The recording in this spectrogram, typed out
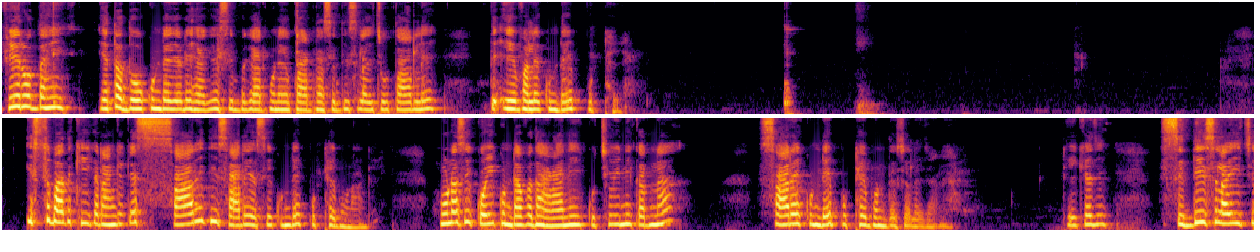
ਫਿਰ ਉਦਾਂ ਹੀ ਇਹ ਤਾਂ ਦੋ ਕੁੰਡੇ ਜਿਹੜੇ ਹੈਗੇ ਅਸੀਂ ਬਗੈਰ ਬੁਣੇ ਉਤਾਰਦਾ ਸਿੱਧੀ ਸਿਲਾਈ ਚ ਉਤਾਰ ਲਏ ਤੇ ਇਹ ਵਾਲੇ ਕੁੰਡੇ ਪੁੱਠੇ। ਇਸ ਤੋਂ ਬਾਅਦ ਕੀ ਕਰਾਂਗੇ ਕਿ ਸਾਰੇ ਦੀ ਸਾਰੇ ਅਸੀਂ ਕੁੰਡੇ ਪੁੱਠੇ ਬੁਣਾਂਗੇ। ਹੁਣ ਅਸੀਂ ਕੋਈ ਕੁੰਡਾ ਵਧਾਣਾ ਨਹੀਂ ਕੁਝ ਵੀ ਨਹੀਂ ਕਰਨਾ, ਸਾਰੇ ਕੁੰਡੇ ਪੁੱਠੇ ਬੁਣਦੇ ਚਲੇ ਜਾਣਾ। ਠੀਕ ਹੈ ਜੀ? ਸਿੱਧੀ ਸਿਲਾਈ 'ਚ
